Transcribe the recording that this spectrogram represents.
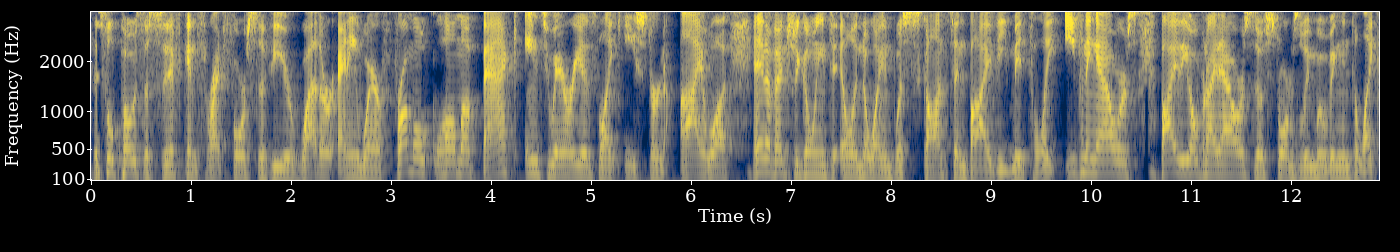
This will pose a significant threat for severe weather anywhere from Oklahoma back into areas like eastern Iowa and eventually going into Illinois and Wisconsin by the mid to late evening hours. By the overnight hours, those storms will be moving into like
